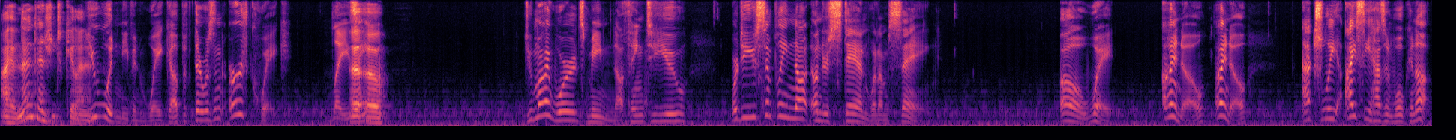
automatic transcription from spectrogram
I have no intention to kill anyone. You wouldn't even wake up if there was an earthquake. Lazy. Uh-oh. Do my words mean nothing to you? Or do you simply not understand what I'm saying? Oh, wait. I know, I know. Actually, ICEY hasn't woken up.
